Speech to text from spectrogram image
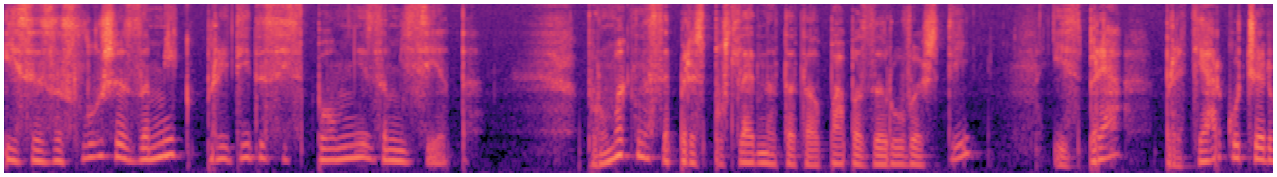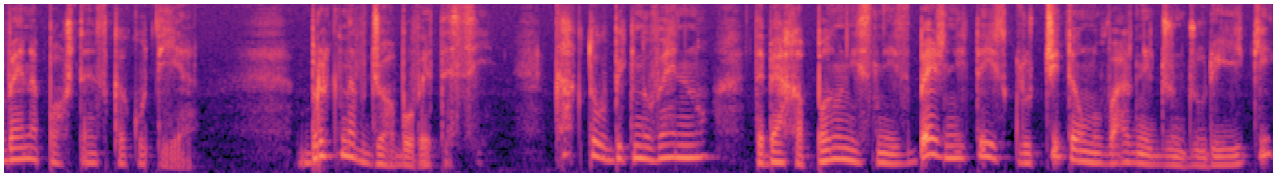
и се заслуша за миг преди да си спомни за мисията. Промъкна се през последната тълпа пазаруващи и спря пред ярко-червена почтенска котия. Бръкна в джобовете си. Както обикновенно, те бяха пълни с неизбежните изключително важни джунджурийки,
